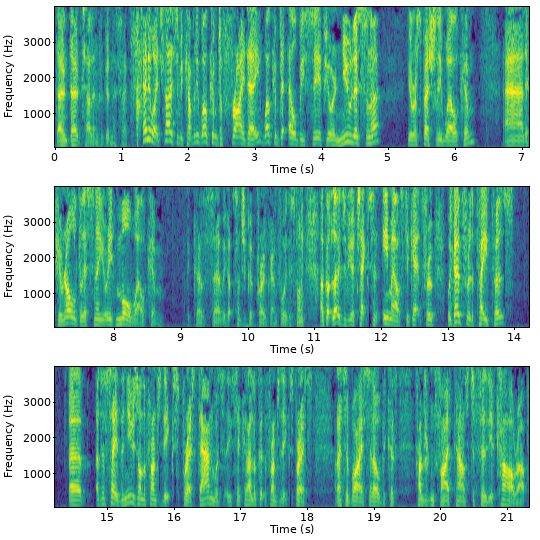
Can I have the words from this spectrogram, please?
Don't don't tell him for goodness' sake. Anyway, it's nice to be company. Welcome to Friday. Welcome to LBC. If you're a new listener, you're especially welcome. And if you're an old listener, you're even more welcome. Because uh, we've got such a good programme for you this morning. I've got loads of your texts and emails to get through. We'll go through the papers. Uh, as I say, the news on the front of the Express. Dan was. He said, "Can I look at the front of the Express?" And I said, "Why?" I said, "Oh, because 105 pounds to fill your car up."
